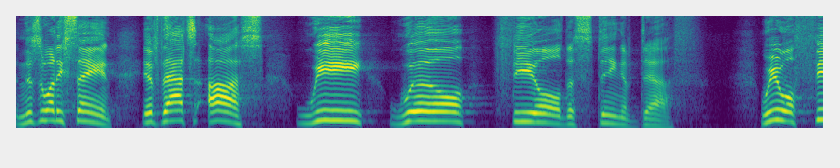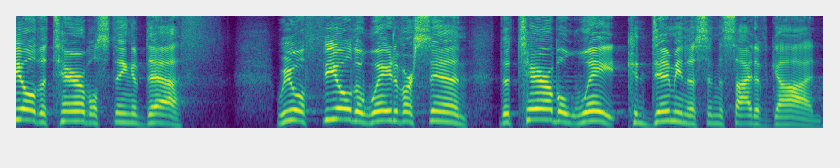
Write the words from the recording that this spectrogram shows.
and this is what he's saying, if that's us, we will feel the sting of death. We will feel the terrible sting of death. We will feel the weight of our sin, the terrible weight condemning us in the sight of God.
